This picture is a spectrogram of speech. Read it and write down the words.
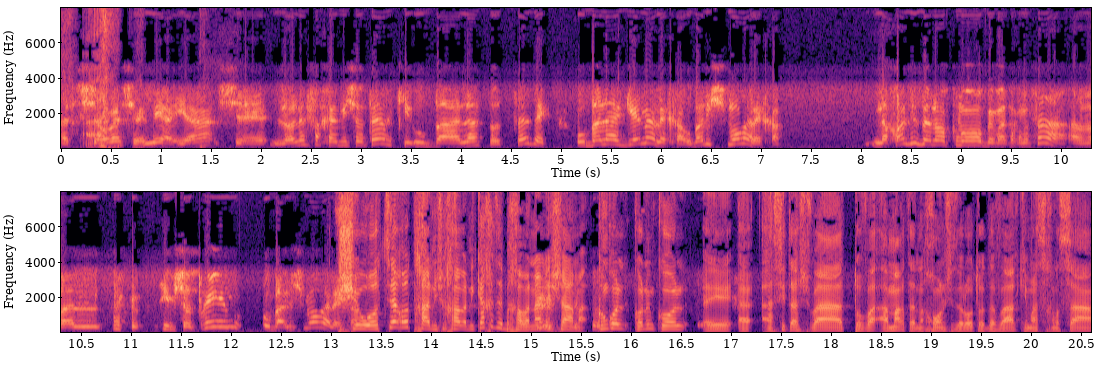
השורש שלי היה שלא לפחד משוטר, כי הוא בא לעשות צדק, הוא בא להגן עליך, הוא בא לשמור עליך. נכון שזה לא כמו במס הכנסה, אבל עם שוטרים הוא בא לשמור עליך. כשהוא עוצר אותך, אני שוכב, אני אקח את זה בכוונה לשם. קודם כל, קודם כל, אה, עשית השוואה טובה, אמרת נכון שזה לא אותו דבר, כי מס הכנסה,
